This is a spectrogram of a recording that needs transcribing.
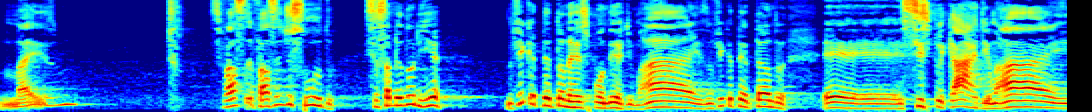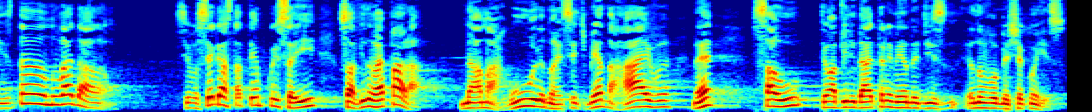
mas faça, faça de surdo. Isso é sabedoria. Não fica tentando responder demais, não fica tentando é, se explicar demais. Não, não vai dar, não. Se você gastar tempo com isso aí, sua vida vai parar. Na amargura, no ressentimento, na raiva, né? Saul tem uma habilidade tremenda, diz, eu não vou mexer com isso.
